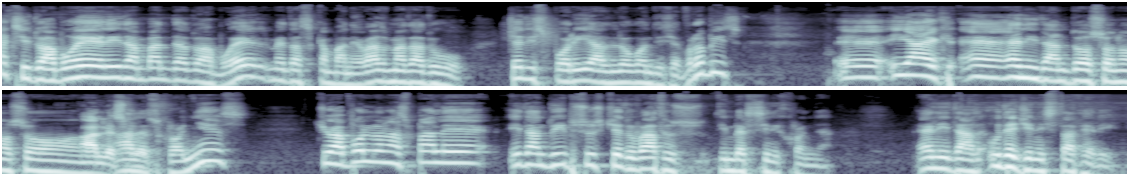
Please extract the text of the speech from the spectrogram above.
Εντάξει, το ΑΠΟΕΛ ήταν πάντα το ΑΠΟΕΛ με τα σκαμπανεβάσματα του και της πορείας λόγω της Ευρώπης. Ε, η ΑΕΚ δεν ήταν τόσο όσο Άλλες άλλες χρονιές. Και ο Απόλλωνας πάλι ήταν του ύψους και του βάθους την περσίνη χρονιά. Δεν ήταν ούτε εκείνη σταθερή.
